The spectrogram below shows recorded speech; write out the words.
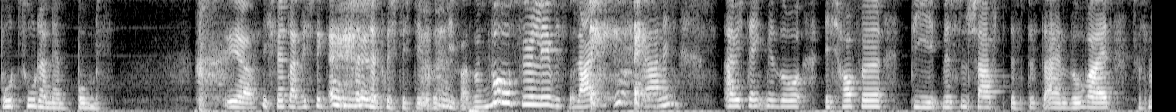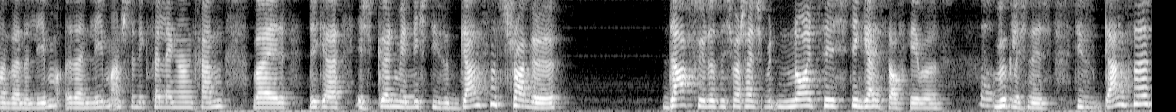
wozu dann der Bums? Ja. Ich werde da richtig, hört sich jetzt richtig depressiv. Also wofür lebe ich lang? Gar nicht. Aber ich denke mir so, ich hoffe, die Wissenschaft ist bis dahin so weit, dass man seine Leben, sein Leben anständig verlängern kann. Weil, Digga, ich gönne mir nicht diese ganzen Struggle dafür, dass ich wahrscheinlich mit 90 den Geist aufgebe. Wirklich nicht. Dieses Ganze,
